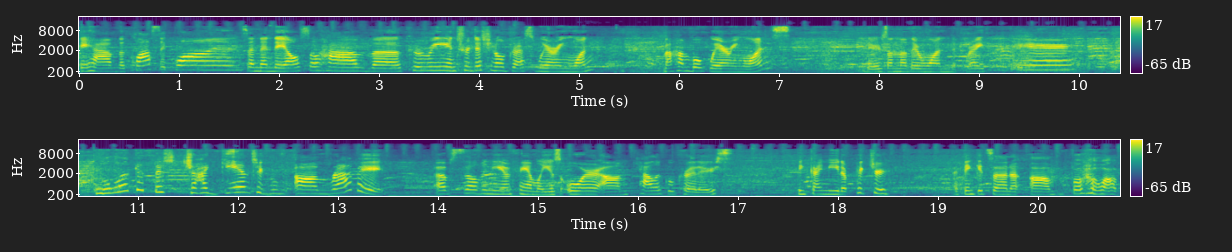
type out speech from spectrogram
They have the classic ones, and then they also have the Korean traditional dress wearing one, the hanbok wearing ones. There's another one right there. Look this gigantic um, rabbit of Sylvanian families or um, calico critters. I think I need a picture. I think it's a um, photo op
